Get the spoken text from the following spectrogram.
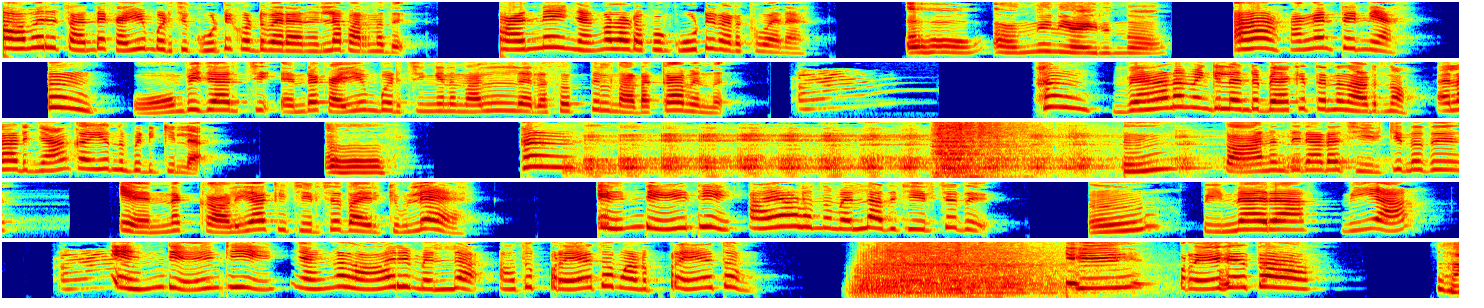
അവർ തന്റെ കൈ പിടിച്ച് കൂട്ടിക്കൊണ്ടുവരാനല്ല പറഞ്ഞത്. തന്നെ ഞങ്ങളോടൊപ്പം കൂട്ടി കിടക്കുവാനാ ഓ അങ്ങനെയായിരുന്നോ? ആ അങ്ങനെ തന്നെയാ. ഓം വിചാരിച്ച് എന്റെ കൈയും പിടിച്ച് ഇങ്ങനെ നല്ല രസത്തിൽ നടക്കാമെന്ന്. വേണമെങ്കിൽ എന്റെ ബാക്കിൽ തന്നെ നടന്നോ. അല്ലാണ്ട് ഞാൻ കൈയൊന്നും പിടിക്കില്ല. ഓ. താനെന്തിനാടാ ചിരിക്കുന്നത്? എന്നെ കളിയാക്കി ചിരിച്ചതായിരിക്കും അല്ലേ എന്റെ ഏന്റി അയാളൊന്നും അത് ചിരിച്ചത്. പിന്നെ ആരാ? നീയാ? എന്റെ ഏന്റി ഞങ്ങൾ ആരുമല്ല. അത് പ്രേതമാണ് പ്രേതം.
